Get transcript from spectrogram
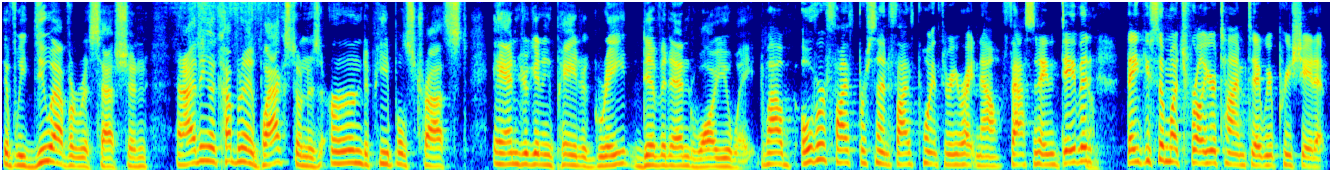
if we do have a recession. And I think a company like Blackstone has earned people's trust and you're getting paid a great dividend while you wait. Wow, over 5%, 5.3 right now. Fascinating. David, yeah. thank you so much for all your time today. We appreciate it.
